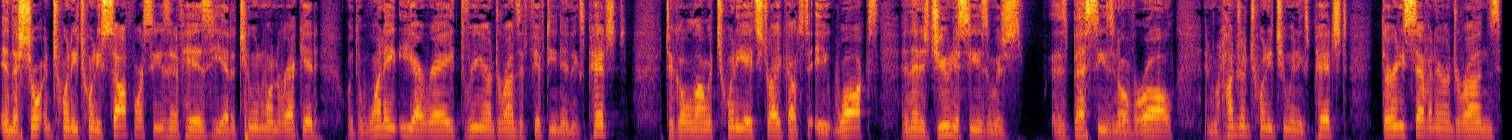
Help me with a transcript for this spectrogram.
In the shortened 2020 sophomore season of his, he had a 2 and 1 record with a 1.8 ERA, 3 earned runs at 15 innings pitched, to go along with 28 strikeouts to 8 walks. And then his junior season was his best season overall. In 122 innings pitched, 37 earned runs,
